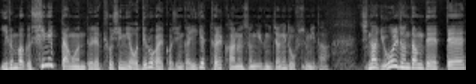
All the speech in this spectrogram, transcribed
이른바 그 신입 당원들의 표심이 어디로 갈 것인가 이게 될 가능성이 굉장히 높습니다. 지난 6월 전당대회 때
